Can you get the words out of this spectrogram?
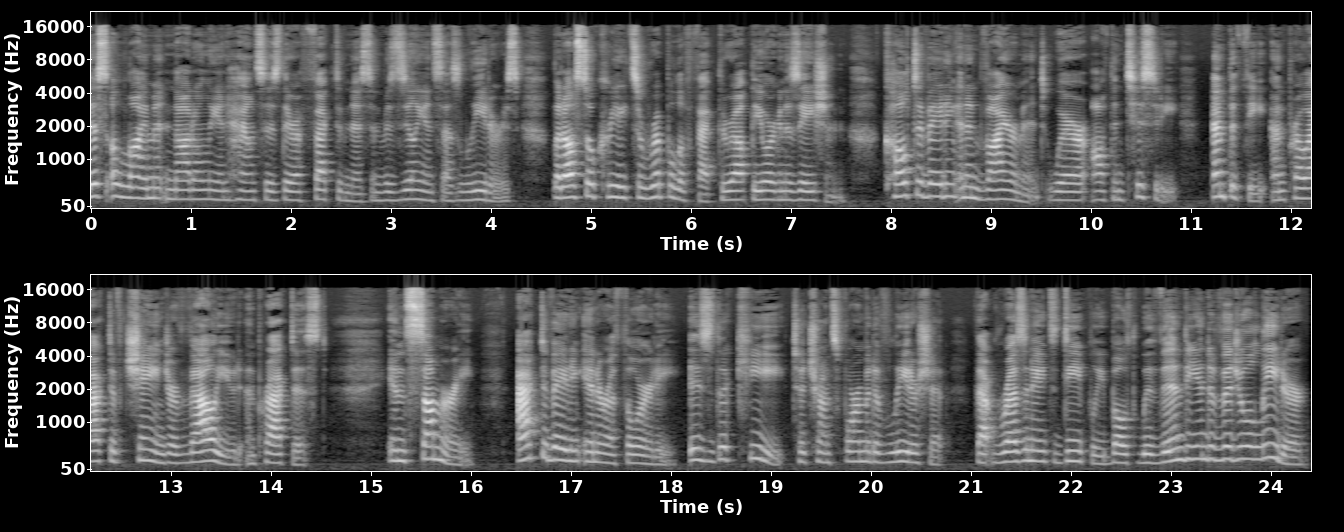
This alignment not only enhances their effectiveness and resilience as leaders, but also creates a ripple effect throughout the organization, cultivating an environment where authenticity, empathy, and proactive change are valued and practiced. In summary, activating inner authority is the key to transformative leadership that resonates deeply both within the individual leader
